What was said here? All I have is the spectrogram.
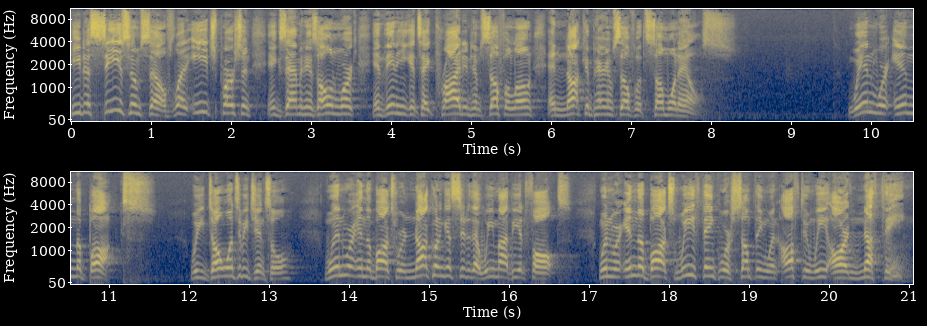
he deceives himself. Let each person examine his own work, and then he can take pride in himself alone and not compare himself with someone else. When we're in the box, we don't want to be gentle. When we're in the box, we're not going to consider that we might be at fault when we're in the box, we think we're something when often we are nothing.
